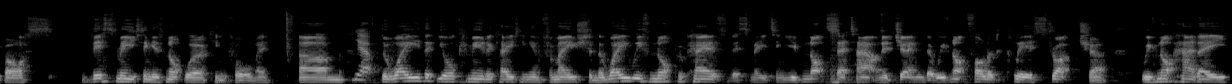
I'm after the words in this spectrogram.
boss this meeting is not working for me. Um, yeah. The way that you're communicating information, the way we've not prepared for this meeting, you've not set out an agenda, we've not followed clear structure, we've not had a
